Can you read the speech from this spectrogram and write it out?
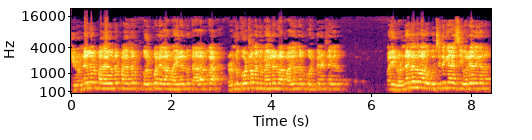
ఈ రెండు నెలలు పదహైదు వందలు పది వందలు కోల్పోలేదా మహిళలు? దాదాపుగా రెండు కోట్ల మంది మహిళలు ఆ పది వందలు కోల్పోయినట్లే కదా. మరి ఈ రెండు నెలలు వారు ఉచిత గ్యాస్ ఇవ్వలేదు కదా.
